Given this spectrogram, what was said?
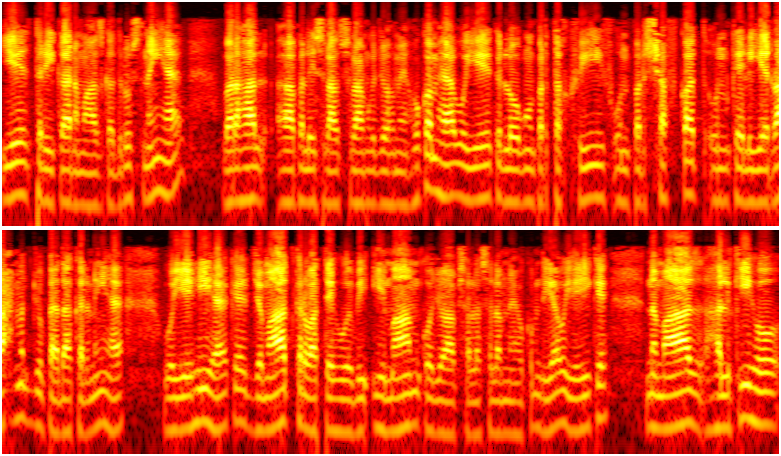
یہ طریقہ نماز کا درست نہیں ہے۔ بہرحال آپ علیہ السلام السلام کا جو ہمیں حکم ہے، وہ یہ کہ لوگوں پر تخفیف، ان پر شفقت، ان کے لیے رحمت جو پیدا کرنی ہے، وہ یہی ہے کہ جماعت کرواتے ہوئے بھی امام کو جو آپ صلی اللہ علیہ وسلم نے حکم دیا، وہ یہی کہ نماز ہلکی ہو،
